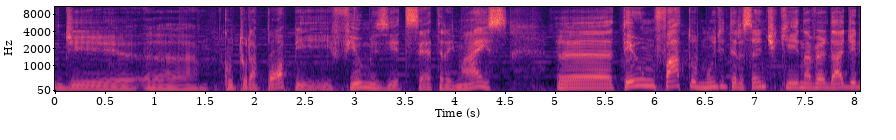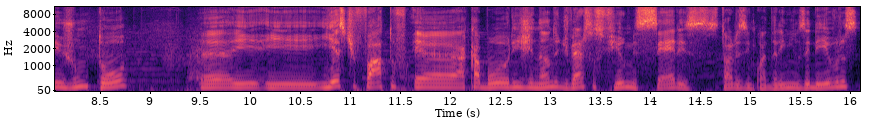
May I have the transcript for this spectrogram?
de ah, cultura pop e filmes e etc e mais, tem um fato muito interessante que, na verdade, ele juntou ah, e, e- e este fato eh, acabou originando diversos filmes, séries, histórias em quadrinhos e livros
